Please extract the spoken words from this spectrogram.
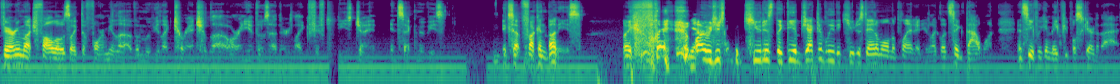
very much follows like the formula of a movie like tarantula or any of those other like 50s giant insect movies. Except fucking bunnies. Like why, Yeah. why would you take the cutest like the objectively the cutest animal on the planet? You're like let's take that one and see if we can make people scared of that.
